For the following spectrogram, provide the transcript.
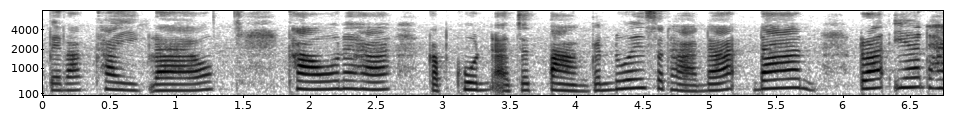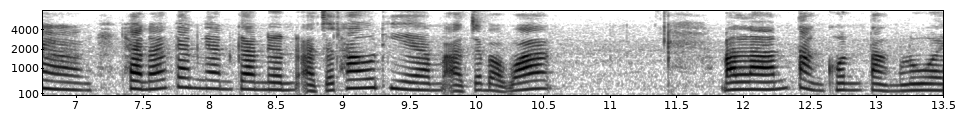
ไปรักใครอีกแล้ว เขานะคะ กับคุณอาจจะต่างกันด้วยสถานะด้านระยะทาง ฐานะการงานการเงินอาจจะเท่าเทียม อาจจะแบบว่าบาลานซ์ต่างคนต่างรวย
